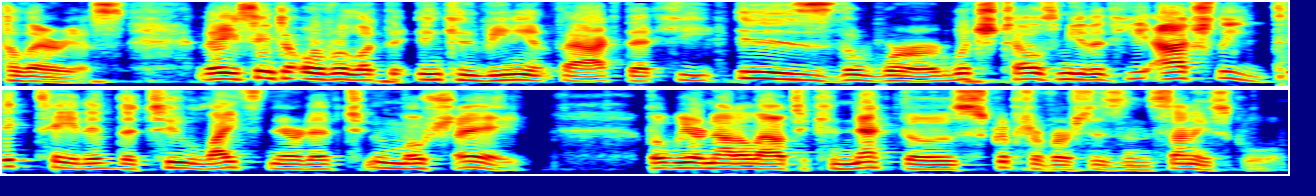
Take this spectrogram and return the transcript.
Hilarious. They seem to overlook the inconvenient fact that he is the Word, which tells me that he actually dictated the two lights narrative to Moshe, but we are not allowed to connect those scripture verses in Sunday school.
